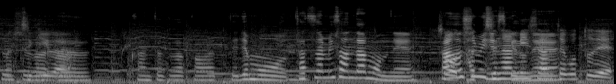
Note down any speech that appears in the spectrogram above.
調子が次はうん監督が変わってでも、ん。立浪さんだもんね。楽しみですけど立浪さんってねことで。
